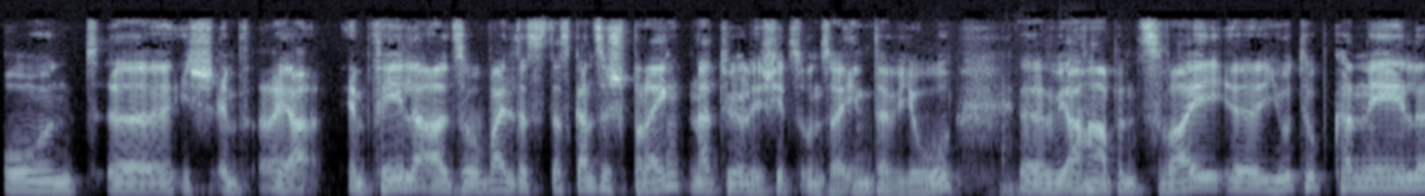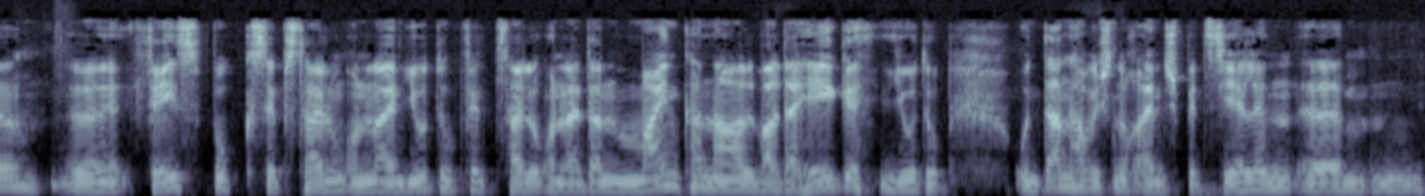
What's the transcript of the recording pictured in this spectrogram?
Und äh, ich ja, empfehle also, weil das, das Ganze sprengt natürlich jetzt unser Interview. Äh, wir haben zwei äh, YouTube-Kanäle, äh, Facebook, Selbstheilung Online, YouTube, Selbstheilung Online, dann mein Kanal, Walter Hege, YouTube. Und dann habe ich noch einen speziellen ähm,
